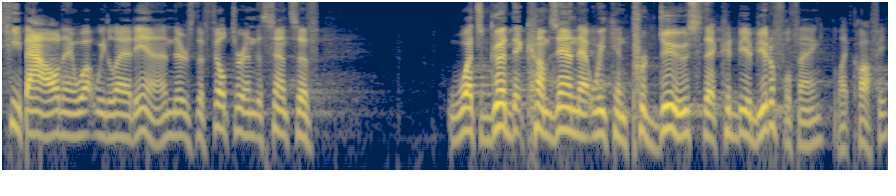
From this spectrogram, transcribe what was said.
keep out and what we let in, there's the filter in the sense of what's good that comes in that we can produce that could be a beautiful thing, like coffee.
